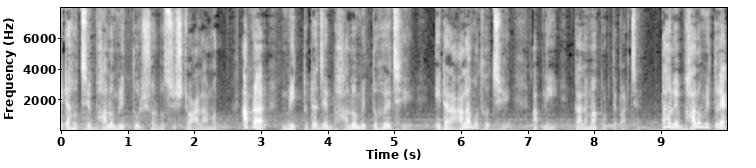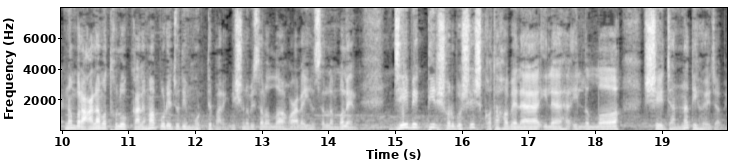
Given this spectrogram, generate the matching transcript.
এটা হচ্ছে ভালো মৃত্যুর সর্বশ্রেষ্ঠ আলামত। আপনার মৃত্যুটা যে ভালো মৃত্যু হয়েছে এটার আলামত হচ্ছে আপনি কালেমা পড়তে পারছেন। তাহলে ভালো মৃত্যুর এক নম্বর আলামত হলো কালেমা পড়ে যদি মরতে পারে। বিশ্বনবী সাল্লাহ আলাইসাল্লাম বলেন, যে ব্যক্তির সর্বশেষ কথা হবে ইল্লাল্লাহ, সে জান্নাতি হয়ে যাবে।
